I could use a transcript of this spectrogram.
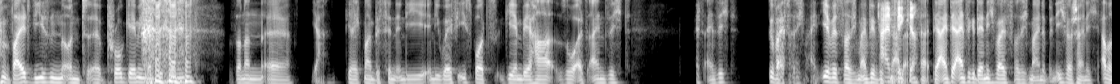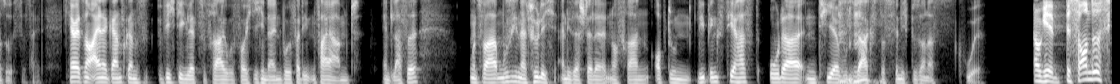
Waldwiesen- und äh, Pro-Gaming-Entwicklung, sondern äh, ja, direkt mal ein bisschen in die, in die Wave Esports GmbH so als Einsicht. Als Einsicht? Du weißt, was ich meine. Ihr wisst, was ich meine. Wir wissen Einblicke. alle. Der, der Einzige, der nicht weiß, was ich meine, bin ich wahrscheinlich. Aber so ist es halt. Ich habe jetzt noch eine ganz, ganz wichtige letzte Frage, bevor ich dich in deinen wohlverdienten Feierabend entlasse. Und zwar muss ich natürlich an dieser Stelle noch fragen, ob du ein Lieblingstier hast oder ein Tier, wo mhm. du sagst, das finde ich besonders cool. Okay, besonders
